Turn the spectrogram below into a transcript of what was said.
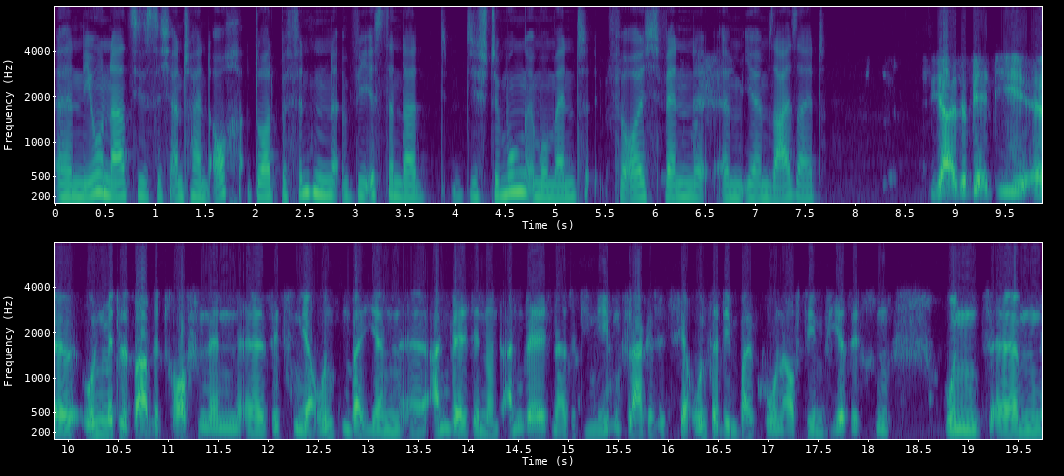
äh, Neonazis sich anscheinend auch dort befinden. Wie ist denn da die Stimmung im Moment für euch, wenn ähm, ihr im Saal seid? Ja, also wir, die äh, unmittelbar Betroffenen äh, sitzen ja unten bei ihren äh, Anwältinnen und Anwälten. Also die Nebenklage sitzt ja unter dem Balkon, auf dem wir sitzen. Und ähm,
